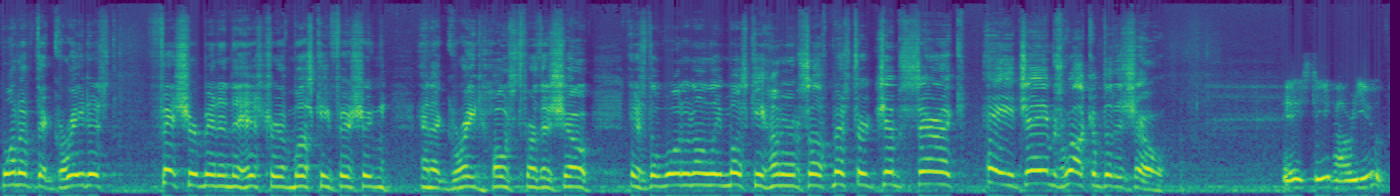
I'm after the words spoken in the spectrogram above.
one of the greatest fishermen in the history of muskie fishing, and a great host for the show is the one and only muskie hunter himself, Mr. Jim Saric. Hey, James, welcome to the show. Hey, Steve, how are you?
